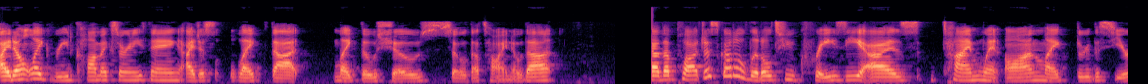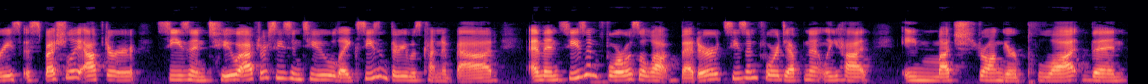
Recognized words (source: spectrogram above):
I don't like read comics or anything. I just like that, like those shows. So that's how I know that. Yeah, the plot just got a little too crazy as time went on, like through the series, especially after season two. After season two, like season three was kind of bad, And then season four was a lot better. Season four definitely had a much stronger plot than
